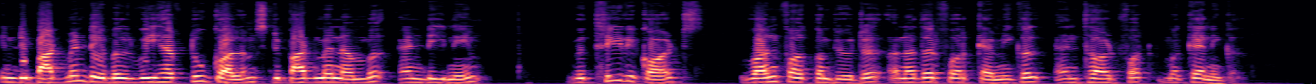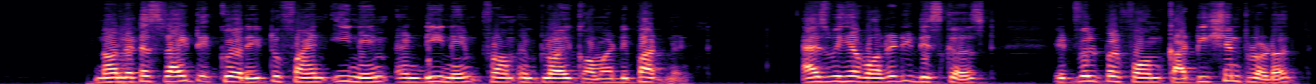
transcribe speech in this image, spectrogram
In department table we have two columns department number and d-name with three records one for computer, another for chemical and third for mechanical. Now let us write a query to find e-name and d-name from employee comma department. As we have already discussed, it will perform Cartesian product.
